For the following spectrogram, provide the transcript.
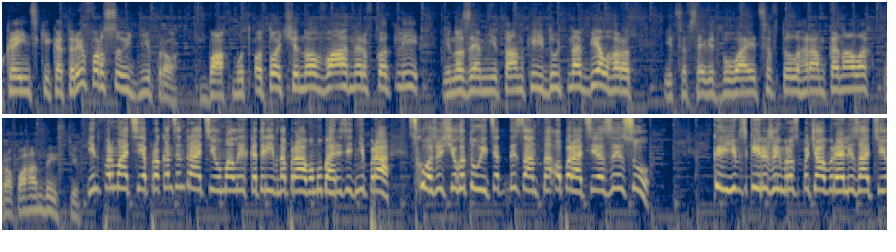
Українські катери форсують Дніпро. Бахмут оточено, Вагнер в котлі. Іноземні танки йдуть на Білгород. І це все відбувається в телеграм-каналах пропагандистів. Інформація про концентрацію малих катерів на правому березі Дніпра. Схоже, що готується десантна операція ЗСУ. Київський режим розпочав реалізацію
